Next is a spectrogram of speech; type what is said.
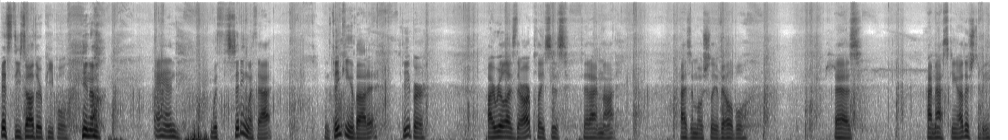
It's these other people, you know? And with sitting with that and thinking about it deeper, I realized there are places that I'm not as emotionally available as I'm asking others to be.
